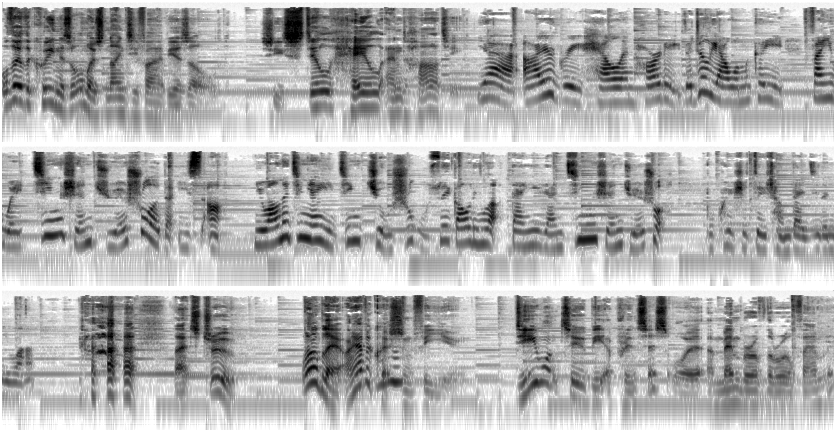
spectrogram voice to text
Although the Queen is almost 95 years old, She's still hale and hearty. Yeah, I agree. Hale and hearty，在这里啊，我们可以翻译为精神矍铄的意思啊。女王呢，今年已经九十五岁高龄了，但依然精神矍铄，不愧是最长待机的女王。That's true. Well, Blair, I have a question for you. Do you want to be a princess or a member of the royal family?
